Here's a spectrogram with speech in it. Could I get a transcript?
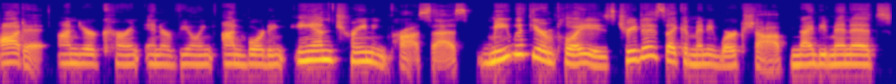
audit on your current interviewing, onboarding, and training process. Meet with your employees, treat it as like a mini workshop 90 minutes,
